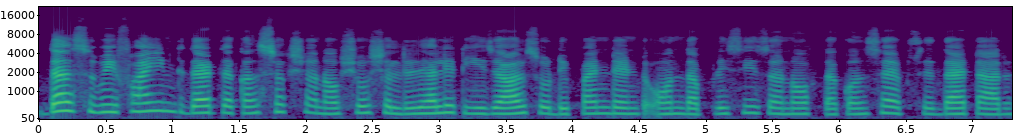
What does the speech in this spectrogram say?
Thus, we find that the construction of social reality is also dependent on the precision of the concepts that are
